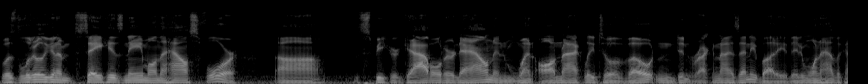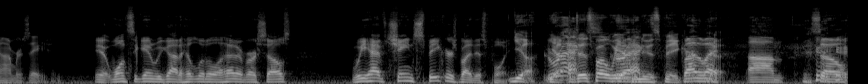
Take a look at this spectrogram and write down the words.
Was literally going to say his name on the House floor. Uh, the speaker gavelled her down and went automatically to a vote and didn't recognize anybody. They didn't want to have a conversation. Yeah, once again, we got a little ahead of ourselves. We have changed speakers by this point. Yeah, yeah. At this point, we have a new speaker. By the way, Yeah. um, so M-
